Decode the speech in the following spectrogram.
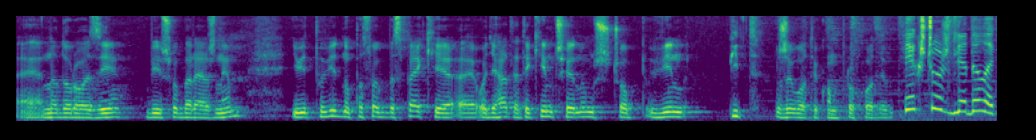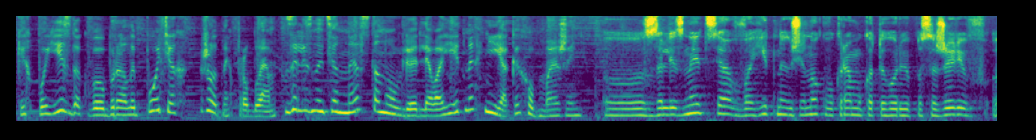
е, на дорозі, більш обережним. І відповідно пасок безпеки е, одягати таким чином, щоб він під животиком проходив. Якщо ж для далеких поїздок ви обрали потяг, жодних проблем. Залізниця не встановлює для вагітних ніяких обмежень. Е, Залізниця вагітних жінок в окрему категорію пасажирів е,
